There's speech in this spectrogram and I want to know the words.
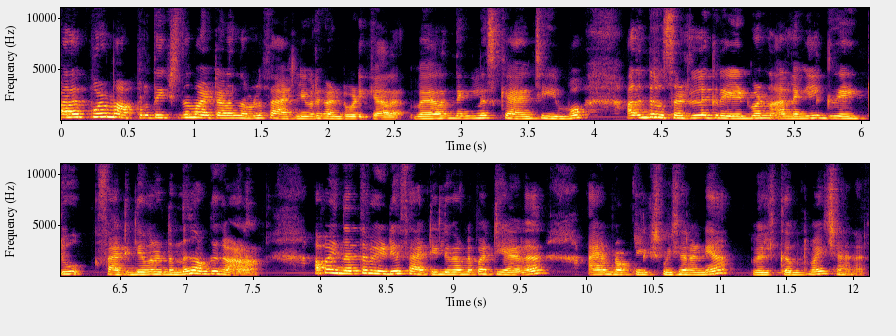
പലപ്പോഴും അപ്രതീക്ഷിതമായിട്ടാണ് നമ്മൾ ഫാറ്റ് ലിവർ കണ്ടുപിടിക്കാറ്. വേറെ എന്തെങ്കിലും സ്കാൻ ചെയ്യുമ്പോൾ അതിന്റെ റിസൾട്ടിൽ ഗ്രേഡ് വൺ അല്ലെങ്കിൽ ഗ്രേഡ് ടു ഫാറ്റി ലിവർ ഉണ്ടെന്ന് നമുക്ക് കാണാം. അപ്പൊ ഇന്നത്തെ വീഡിയോ ഫാറ്റി ലിവറിനെ പറ്റിയാണ്. I'm doctor Lakshmi Saranya. Welcome to my channel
